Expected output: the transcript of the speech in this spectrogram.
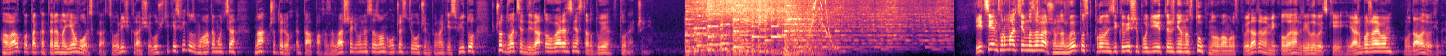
Гавелко та Катерина Яворська. Цьогоріч кращі лучники світу змагатимуться на чотирьох етапах. Завершать вони сезон участю у чемпіонаті світу, що 29 вересня стартує в Туреччині. І цією інформацією ми завершуємо наш випуск про найцікавіші події тижня наступного. Вам розповідатиме мій колега Андрій Левицький. Я ж бажаю вам вдалих вихідних.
